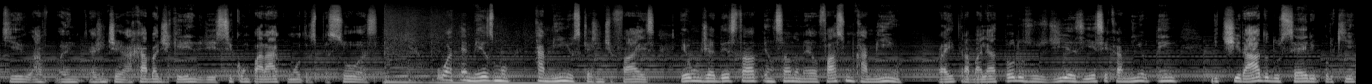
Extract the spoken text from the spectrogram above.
que a, a gente acaba adquirindo de se comparar com outras pessoas, ou até mesmo caminhos que a gente faz. Eu um dia desse estava pensando, né? Eu faço um caminho para ir trabalhar todos os dias e esse caminho tem me tirado do sério porque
